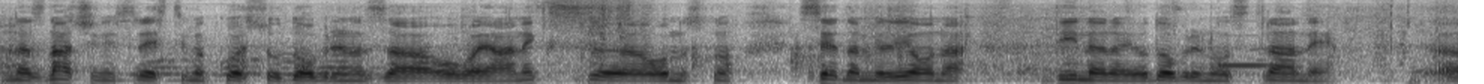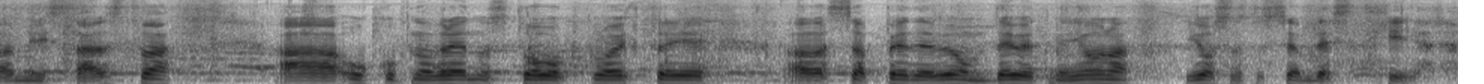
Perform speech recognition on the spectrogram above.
na značajnim sredstvima koja su odobrena za ovaj aneks, e, odnosno 7 miliona dinara je odobreno od strane ministarstva, a ukupna vrednost ovog projekta je sa PDV-om 9 miliona i 870 hiljada.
